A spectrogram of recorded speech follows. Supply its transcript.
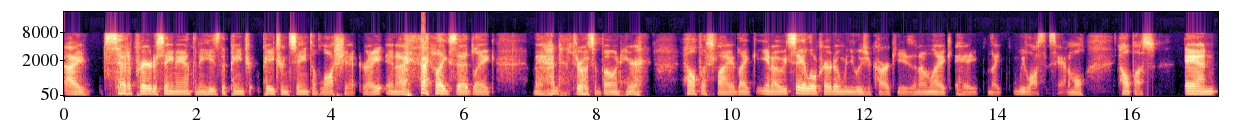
i said a prayer to Saint Anthony. He's the patron patron saint of lost shit, right? And I, I like said like, man, throw us a bone here, help us find like you know we say a little prayer to him when you lose your car keys, and I'm like, hey, like we lost this animal, help us. And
